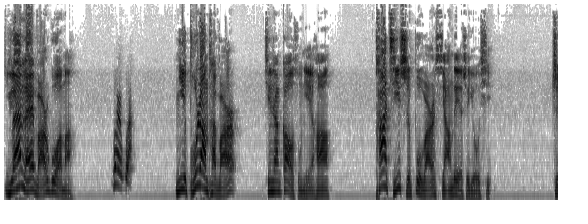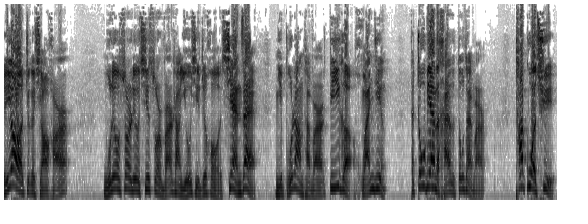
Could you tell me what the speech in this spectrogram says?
原来玩过吗？玩过。你不让他玩，金山告诉你哈，他即使不玩，想的也是游戏。只要这个小孩五六岁、六七岁玩上游戏之后，现在你不让他玩，第一个环境，他周边的孩子都在玩，他过去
